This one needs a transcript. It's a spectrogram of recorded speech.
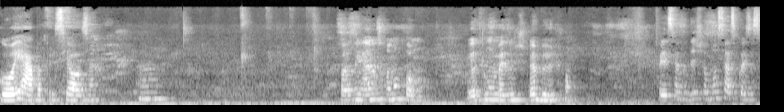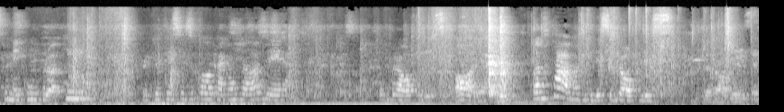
Goiaba preciosa. Hum. Que eu não como. Eu tenho medo de ter bicho. Preciosa, deixa eu mostrar as coisas que o Ney comprou aqui. Porque eu preciso colocar na geladeira. O brócolis. Olha, quanto tava, vida, esse brócolis? 19,80.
